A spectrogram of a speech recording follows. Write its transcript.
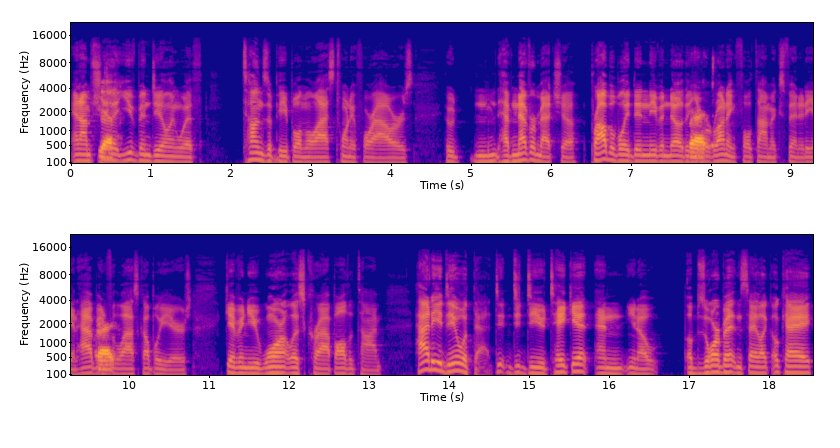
And I'm sure yeah. that you've been dealing with tons of people in the last 24 hours who n- have never met you, probably didn't even know that right. you were running full time Xfinity and have been right. for the last couple years, giving you warrantless crap all the time. How do you deal with that? Do, do, do you take it and, you know, absorb it and say, like, okay,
